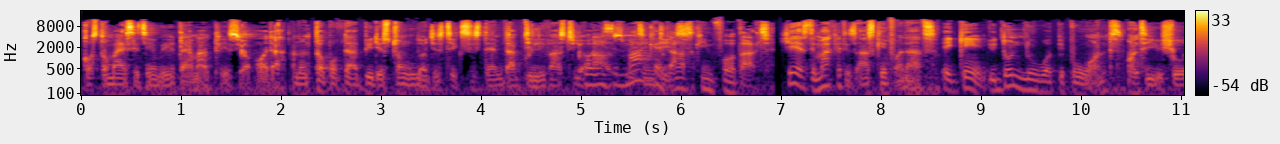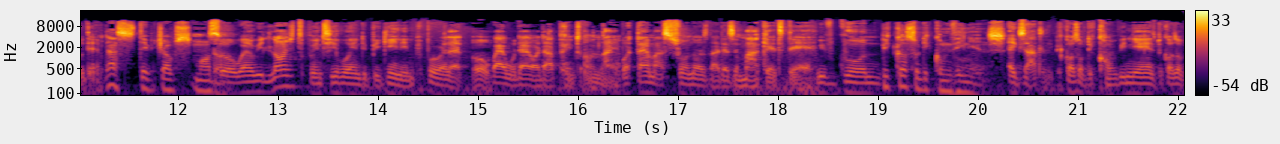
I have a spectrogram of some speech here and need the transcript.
customize it in real time and place your order. And on top of that, build a strong logistics system that delivers to your But house. is the market days. asking for that? Yes, the market is asking for that. Again, you don't know what people want until you show them. That's Steve Jobs' model. So when we launched Printivo in the beginning, people were like, "Oh, why would I order print online?" But time has shown us that there's a market there. We've grown because of the convenience exactly because of the convenience, because of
